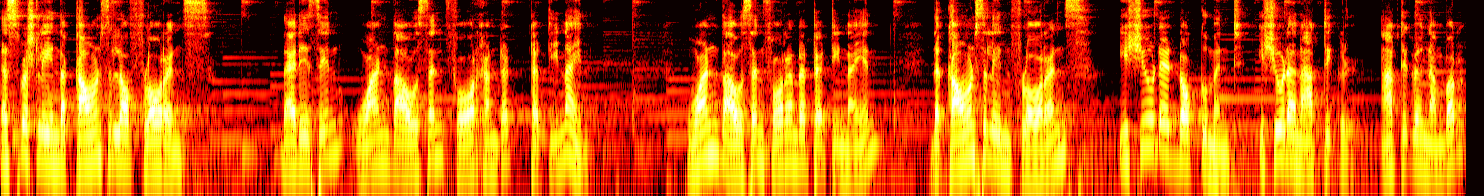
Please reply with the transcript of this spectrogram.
especially in the Council of Florence. That is in 1439. 1439, the Council in Florence issued a document, issued an article, article number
